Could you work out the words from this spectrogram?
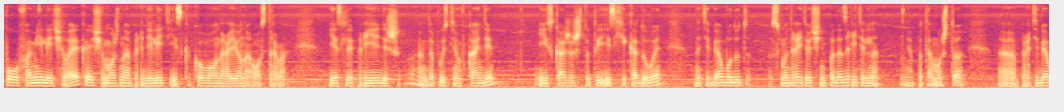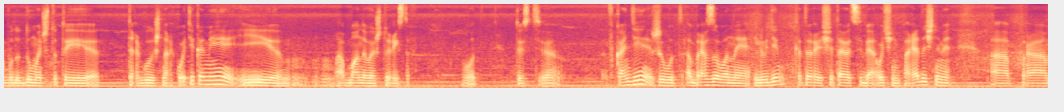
По фамилии человека еще можно определить, из какого он района острова. Если приедешь, э, допустим, в Канди и скажешь, что ты из Хикадувы, на тебя будут смотреть очень подозрительно, э, потому что э, про тебя будут думать, что ты торгуешь наркотиками и обманываешь туристов. Вот. То есть э, в Канди живут образованные люди, которые считают себя очень порядочными, а про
